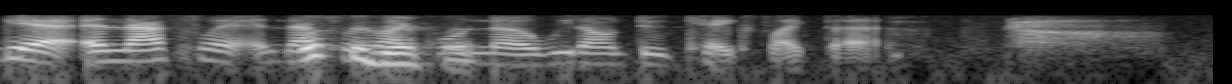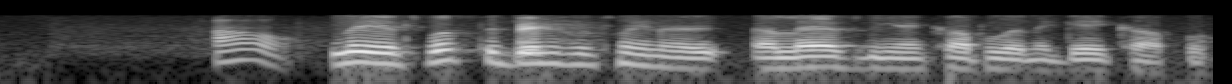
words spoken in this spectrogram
Yeah, and that's when and that's What's the when like, well, no, we don't do cakes like that. Oh, Liz, what's the difference between a, a lesbian couple and a gay couple?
